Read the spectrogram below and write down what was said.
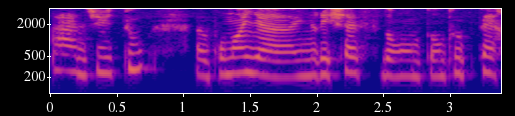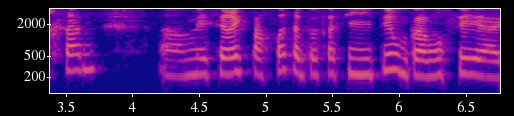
pas du tout. Euh, pour moi, il y a une richesse dans, dans toute personne. mais c'est vrai que parfois, ça peut faciliter. On peut avancer à,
